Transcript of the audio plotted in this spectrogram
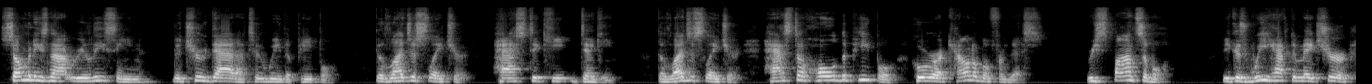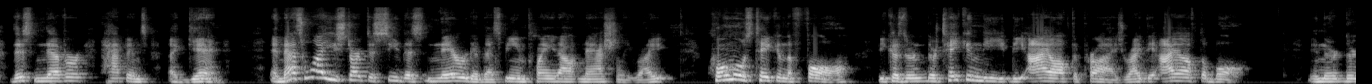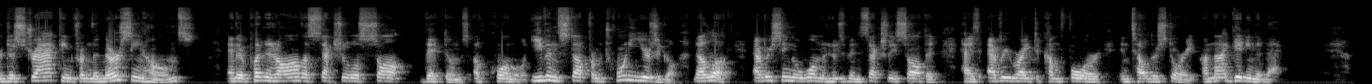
somebody's not releasing the true data to we the people. The legislature has to keep digging. The legislature has to hold the people who are accountable for this responsible because we have to make sure this never happens again. And that's why you start to see this narrative that's being played out nationally, right? Cuomo's taking the fall because they're they're taking the the eye off the prize, right? The eye off the ball and they're they're distracting from the nursing homes and they're putting in all the sexual assault victims of Cuomo, even stuff from 20 years ago. Now, look, every single woman who's been sexually assaulted has every right to come forward and tell their story. I'm not getting to that.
